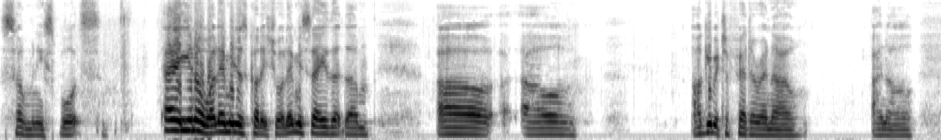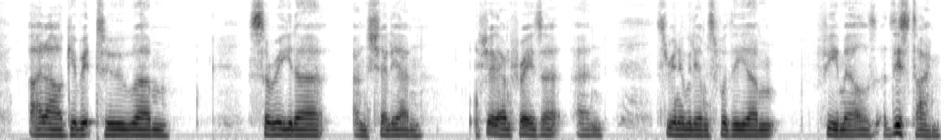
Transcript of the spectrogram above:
so many sports. Hey, you know what? Let me just cut it short. Let me say that um, uh, I'll I'll give it to Federer now, and I'll and I'll give it to um, Serena and Shelly-Ann, Shelly-Ann Fraser and Serena Williams for the um, females this time.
